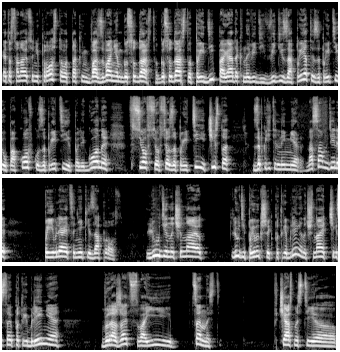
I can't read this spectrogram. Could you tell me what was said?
это становится не просто вот таким воззванием государства. Государство, приди, порядок наведи. Введи запреты, запрети упаковку, запрети полигоны. Все, все, все запрети. И чисто запретительные меры. На самом деле появляется некий запрос. Люди начинают, люди, привыкшие к потреблению, начинают через свое потребление выражать свои ценности. В частности, э,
